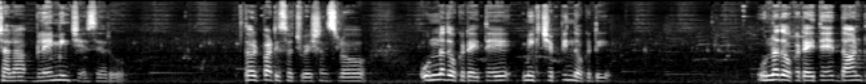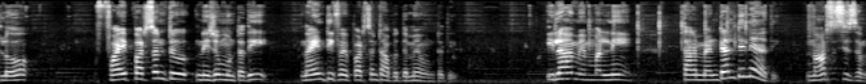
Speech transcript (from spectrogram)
చాలా బ్లేమింగ్ చేశారు. థర్డ్ పార్టీ సిచ్యువేషన్స్లో ఉన్నది ఒకటైతే మీకు చెప్పింది ఒకటి. ఉన్నది ఒకటైతే దాంట్లో ఫైవ్ పర్సెంట్ నిజం ఉంటుంది నైంటీ ఫైవ్ పర్సెంట్ అబద్ధమే ఉంటుంది. ఇలా మిమ్మల్ని తన మెంటాలిటీనే అది నార్సిసిజం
